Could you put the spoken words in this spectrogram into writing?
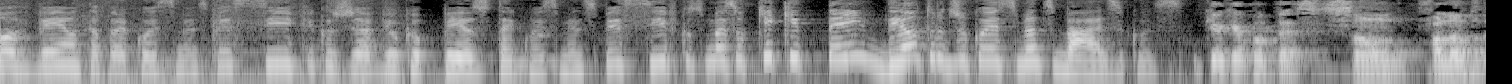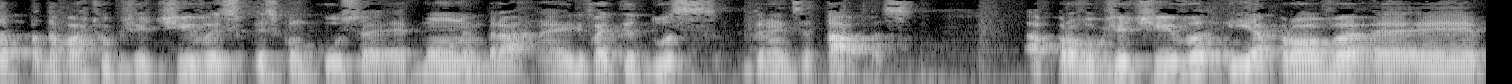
90 para conhecimentos específicos. Já viu que o peso está em conhecimentos específicos, mas o que, que tem dentro de conhecimentos básicos? O que é que acontece? São, falando da, da parte objetiva, esse, esse concurso é, é, bom lembrar, né? Ele vai ter duas grandes etapas a prova objetiva e a prova é, é,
